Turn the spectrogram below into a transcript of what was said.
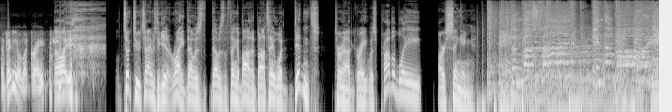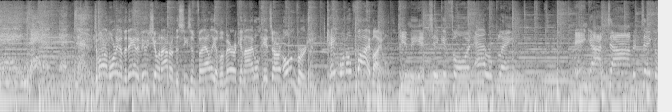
the video looked great. Oh, yeah. Well, it took two times to get it right. That was that was the thing about it. But I'll tell you what didn't turn out great was probably our singing. The most fun in the morning. Dan. Tomorrow morning on the Dan and Dude Show, and out of the season finale of American Idol, it's our own version, K105 Idol. Give me a ticket for an aeroplane. Ain't got time to take a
